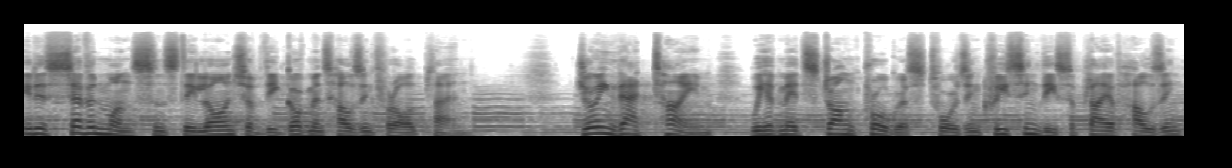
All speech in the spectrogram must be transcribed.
It is seven months since the launch of the government's Housing for All plan. During that time, we have made strong progress towards increasing the supply of housing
